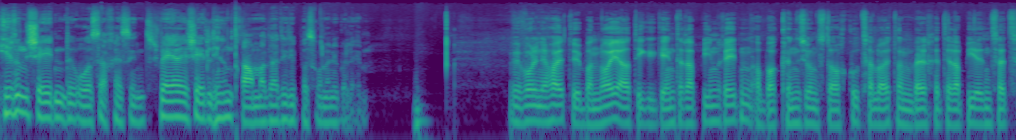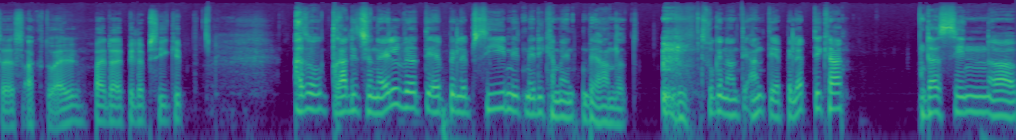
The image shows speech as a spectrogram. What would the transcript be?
Hirnschäden die Ursache sind, schwere Schädel-Hirntraumata, die die Personen überleben. Wir wollen ja heute über neuartige Gentherapien reden, aber können Sie uns da auch kurz erläutern, welche Therapieansätze es aktuell bei der Epilepsie gibt? Also traditionell wird die Epilepsie mit Medikamenten behandelt. Sogenannte Antiepileptika. Das sind äh,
